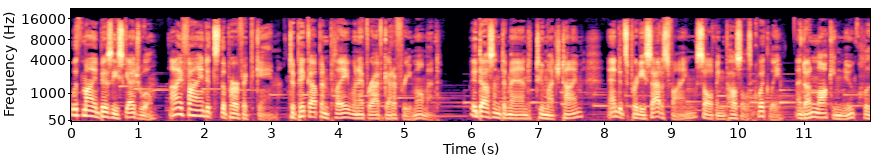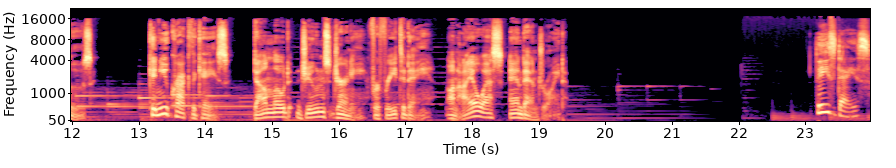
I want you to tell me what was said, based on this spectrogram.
With my busy schedule, I find it's the perfect game to pick up and play whenever I've got a free moment. It doesn't demand too much time, and it's pretty satisfying solving puzzles quickly and unlocking new clues. Can you crack the case? Download June's Journey for free today on iOS and Android. These days,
